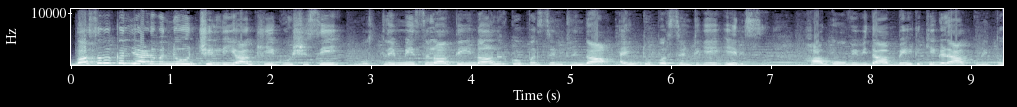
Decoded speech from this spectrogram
ಬಸವ ಕಲ್ಯಾಣವನ್ನು ಜಿಲ್ಲೆಯಾಗಿ ಘೋಷಿಸಿ ಮುಸ್ಲಿಂ ಮೀಸಲಾತಿ ನಾಲ್ಕು ಪರ್ಸೆಂಟ್ರಿಂದ ಎಂಟು ಪರ್ಸೆಂಟ್ಗೆ ಏರಿಸಿ ಹಾಗೂ ವಿವಿಧ ಬೇಡಿಕೆಗಳ ಕುರಿತು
